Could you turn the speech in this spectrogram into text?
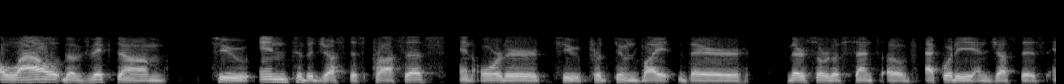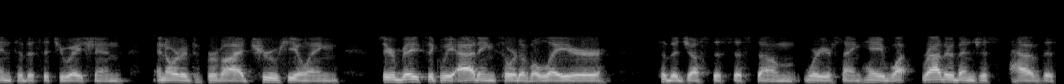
allow the victim to into the justice process in order to for to invite their their sort of sense of equity and justice into the situation in order to provide true healing. So you're basically adding sort of a layer to the justice system where you're saying hey what rather than just have this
